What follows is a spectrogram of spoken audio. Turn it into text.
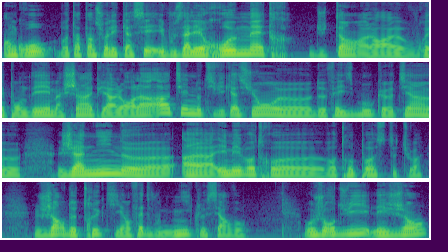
en gros, votre attention est cassée et vous allez remettre du temps. Alors euh, vous répondez, machin, et puis alors là, ah tiens, une notification euh, de Facebook, euh, tiens, Janine a aimé votre, votre post, tu vois. Genre de truc qui en fait vous nique le cerveau. Aujourd'hui, les gens,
